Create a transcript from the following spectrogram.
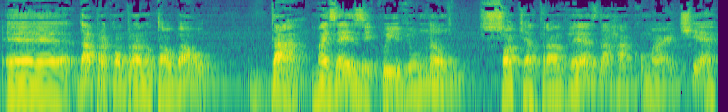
é, dá para comprar no Taobao? Dá, mas é execuível? Não. Só que através da Hakumart é.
